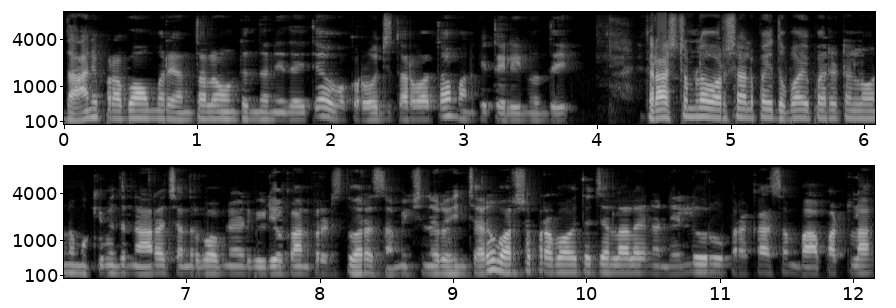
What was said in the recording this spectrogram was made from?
దాని ప్రభావం మరి ఎంతలా ఉంటుందనేది అయితే ఒక రోజు తర్వాత మనకి తెలియనుంది. రాష్ట్రంలో వర్షాలపై దుబాయ్ పర్యటనలో ఉన్న ముఖ్యమంత్రి నారా చంద్రబాబు నాయుడు వీడియో కాన్ఫరెన్స్ ద్వారా సమీక్ష నిర్వహించారు. వర్ష ప్రభావిత జిల్లాలైన నెల్లూరు ప్రకాశం బాపట్ల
